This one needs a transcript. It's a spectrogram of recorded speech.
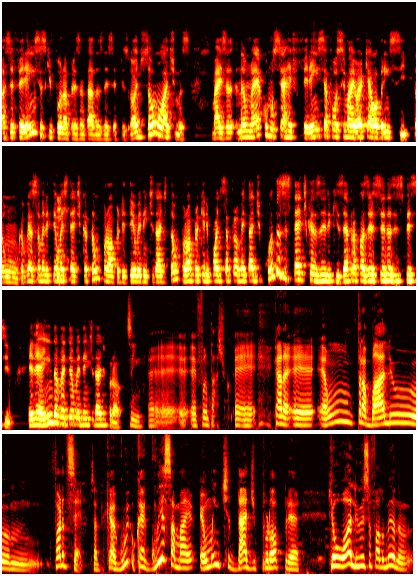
as referências que foram apresentadas nesse episódio são ótimas, mas eh, não é como se a referência fosse maior que a obra em si. Então, Kaguya-sama tem uma estética tão própria próprio, ele tem uma identidade tão própria que ele pode se aproveitar de quantas estéticas ele quiser para fazer cenas específicas. Ele ainda vai ter uma identidade própria. Sim, é, é, é fantástico. É, cara, é, é um trabalho hum, fora de série, sabe? O Kaguya-sama é uma entidade própria que eu olho isso e falo, mano,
